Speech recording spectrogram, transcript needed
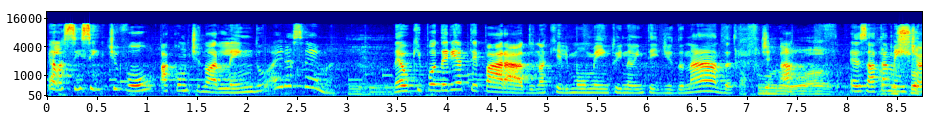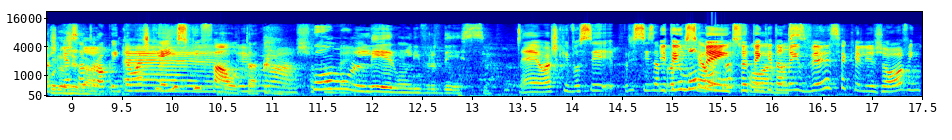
ela se incentivou a continuar lendo a Iracema. Uhum. Né? O que poderia ter parado naquele momento e não entendido nada. Aflorou de- a- exatamente, a eu acho que essa troca. Então, eu acho que é isso que falta. Eu acho Como também. ler um livro desse? Né? Eu acho que você precisa E tem um momento, você tem que formas. Também ver se aquele jovem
